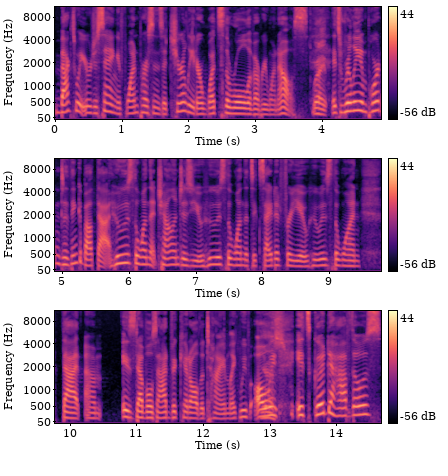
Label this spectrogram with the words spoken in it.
Back to what you were just saying if one person's a cheerleader, what's the role of everyone else? Right. It's really important to think about that. Who's the one that challenges you? Who is the one that's excited for you? Who is the one that um, is devil's advocate all the time? Like we've always, Yes. it's good to have those,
